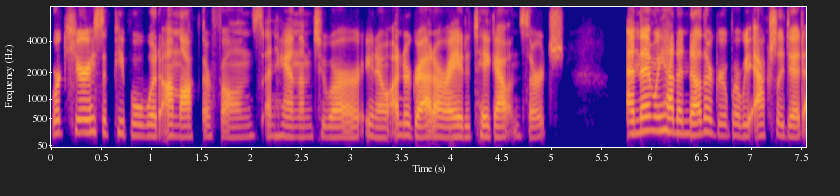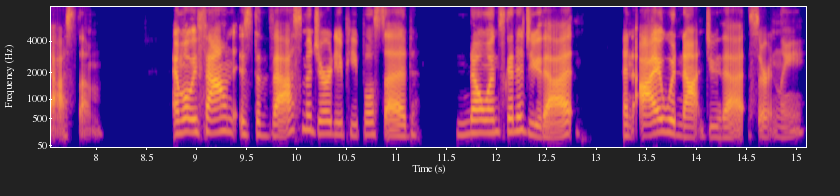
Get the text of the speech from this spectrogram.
We're curious if people would unlock their phones and hand them to our, you know, undergrad RA to take out and search. And then we had another group where we actually did ask them. And what we found is the vast majority of people said, no one's going to do that. And I would not do that, certainly.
